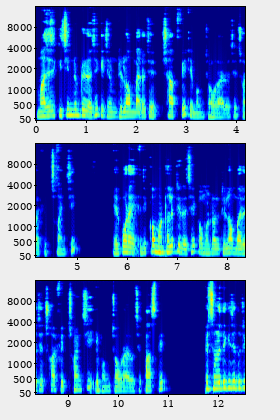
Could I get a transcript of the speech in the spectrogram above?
মাঝে যে কিচেন রুমটি রয়েছে কিচেন রুমটি লম্বায় রয়েছে সাত ফিট এবং চওড়ায় রয়েছে ছয় ফিট ছয় ইঞ্চি। এরপরে যে কমন টয়লেটটি রয়েছে কমন টয়লেটটি লম্বায় রয়েছে ছয় ফিট ছয় ইঞ্চি এবং চওড়ায় রয়েছে পাঁচ ফিট। পেছনের দিকে যে দুটি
